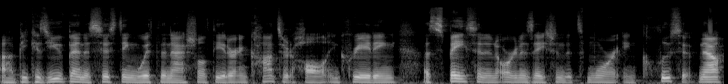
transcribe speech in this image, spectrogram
uh, because you've been assisting with the National Theater and Concert Hall in creating a space and an organization that's more inclusive. Now,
